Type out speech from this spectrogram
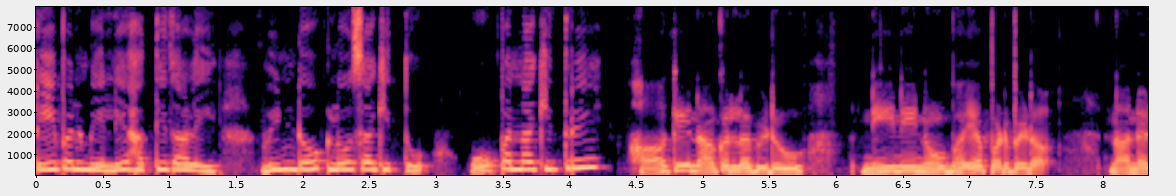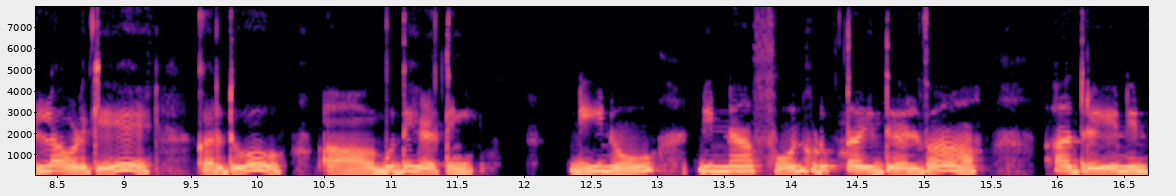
ಟೇಬಲ್ ಮೇಲೆ ಹತ್ತಿದ್ದಾಳೆ. ವಿಂಡೋ ಕ್ಲೋಸ್ ಆಗಿತ್ತು. ಓಪನ್ ಆಗಿದ್ರೆ? ಹಾಗೇನಾಗಲ್ಲ ಬಿಡು. ನೀನೇನು ಭಯ ಪಡಬೇಡ ನಾನೆಲ್ಲ ಅವಳಿಗೆ ಕರೆದು ಬುದ್ಧಿ ಹೇಳ್ತೀನಿ. ನೀನು ನಿನ್ನ ಫೋನ್ ಹುಡುಕ್ತಾ ಇದ್ದೆ ಅಲ್ವಾ? ಆದರೆ ನಿನ್ನ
